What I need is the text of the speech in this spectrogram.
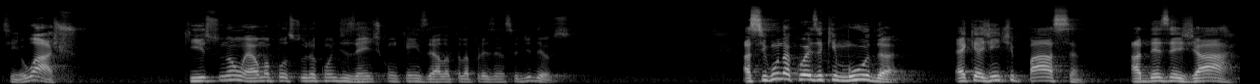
sim, eu acho, que isso não é uma postura condizente com quem zela pela presença de Deus. A segunda coisa que muda é que a gente passa a desejar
